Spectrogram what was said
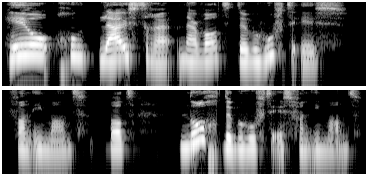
Heel goed luisteren naar wat de behoefte is van iemand. Wat nog de behoefte is van iemand.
